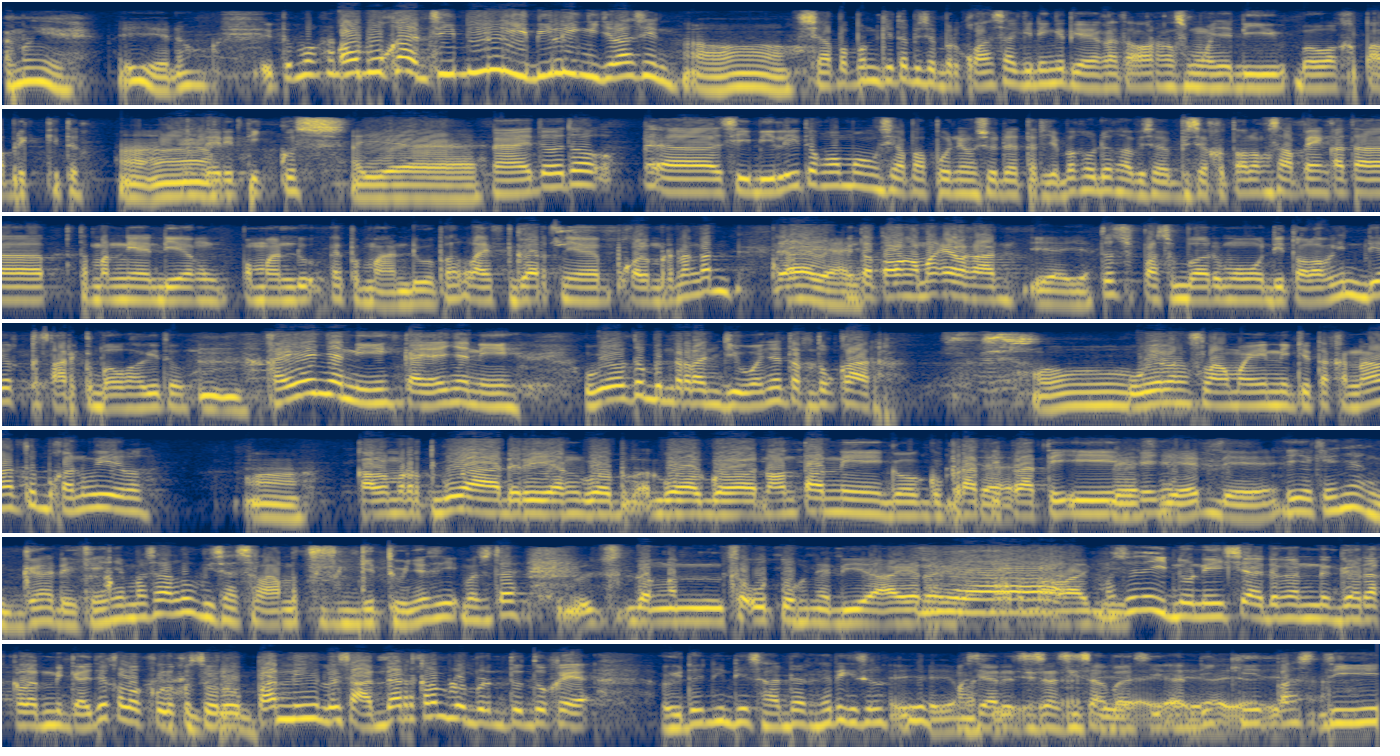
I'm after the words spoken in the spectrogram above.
Emang ya Iya dong. Itu mah kan oh bukan si Billy Billy ngejelasin Oh. siapa pun kita bisa berkuasa gini gitu ya kata orang semuanya dibawa ke pabrik gitu Heeh. dari tikus Iya. Nah itu itu eh, si Billy itu ngomong siapa pun yang sudah terjebak udah nggak bisa bisa ketolong sampai yang kata temannya dia yang pemandu eh pemandu apa lifeguardnya kolam renang kan Ya, ya, minta tolong sama El kan. Iya, iya. Terus pas baru mau ditolongin dia ketarik ke bawah gitu. Mm. Kayaknya nih, kayaknya nih Will tuh beneran jiwanya tertukar. Oh. Will yang selama ini kita kenal tuh bukan Will. Oh. Kalau menurut gua dari yang gua gua gua nonton nih, gua gua perhati perhatiin kayaknya. Iya kayaknya enggak deh. Kayaknya masa lu bisa selamat segitunya sih? Maksudnya Dengan seutuhnya dia akhirnya Iya, normal lagi. maksudnya Indonesia dengan negara klinik aja kalau lu kesurupan nih, lu sadar kan belum tentu kayak, oh udah nih dia sadar ngerti sih lu? Iya, iya, masih, ada masih- sisa-sisa iya, basian iya, iya, dikit iya. pasti,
